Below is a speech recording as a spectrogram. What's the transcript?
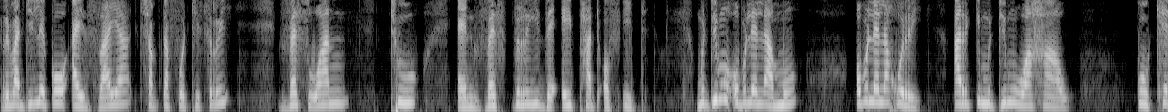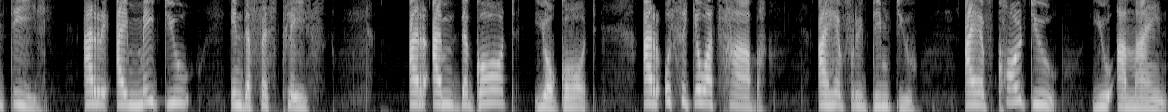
re ko Isaiah chapter 43, verse 1, 2, and verse 3, the A part of it. Modimo o bolela mo o bolela gore a re ke modimo wa gago ko a re i made you in the first place. A re i'm the god your god. A re o seke wa tshaba. I have redeemed you. I have called you you are mine.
